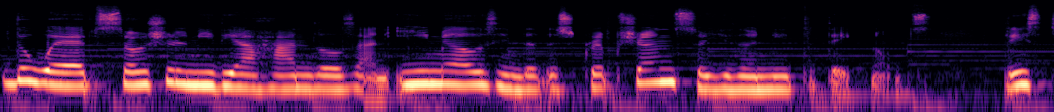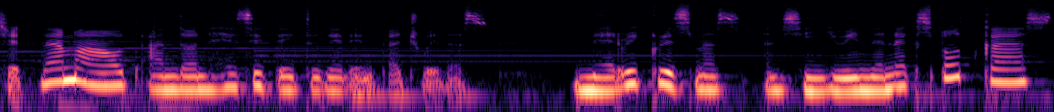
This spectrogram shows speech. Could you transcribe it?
the web, social media handles, and emails in the description so you don't need to take notes. Please check them out and don't hesitate to get in touch with us. Merry Christmas and see you in the next podcast.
